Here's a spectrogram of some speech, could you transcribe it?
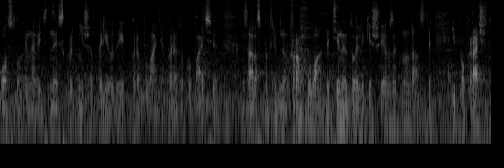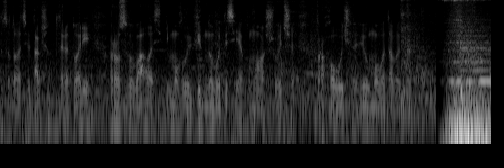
послуги навіть найскрутніші періоди їх перебування перед окупацією. Зараз потрібно врахувати ті недоліки, що є в законодавстві, і покращити ситуацію так, щоб території розвивались і могли відновитися якомога швидше, враховуючи нові умови та виклики.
